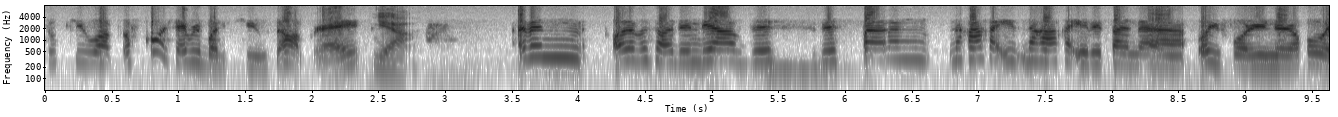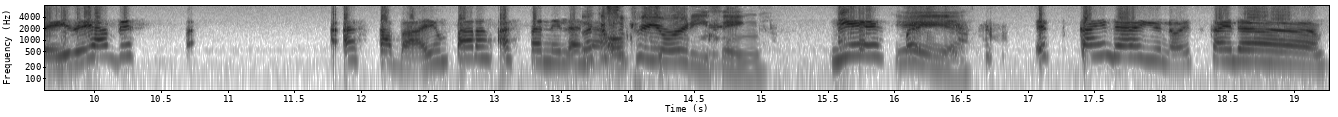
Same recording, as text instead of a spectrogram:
to queue up. Of course, everybody queues up, right? Yeah. And then all of a sudden they have this this parang nakaka nakakairita na oy foreigner ako eh. They have this asta ba? Yung parang asta nila Like na a oh, superiority thing. Yes. Yeah, but yeah, yeah. It's kind of, you know, it's kind of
